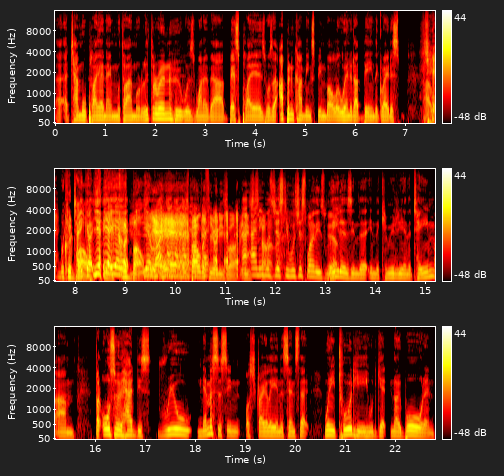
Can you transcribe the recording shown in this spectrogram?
a a Tamil player named Muttiah Muralitharan, who was one of our best players, was an up and coming spin bowler who ended up being the greatest uh, Yeah, wicket could bowl. taker. Yeah, yeah, Yeah, yeah, yeah. could bowl. Yeah, Yeah, right. yeah, And- yeah, He's bowled a few in his life. In his and he was just he was just one of these Yeah. leaders in the in the community and the team um but also had this real nemesis in Australia in the sense that when he toured here he would get no ball and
